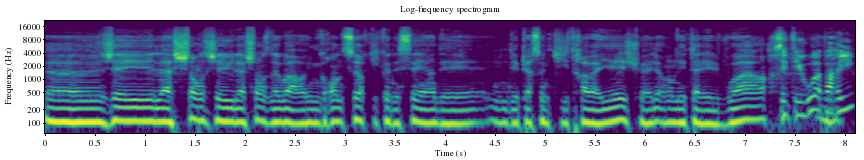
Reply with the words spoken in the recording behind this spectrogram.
Euh, j'ai eu la chance, j'ai eu la chance d'avoir une grande sœur qui connaissait un des, une des personnes qui y travaillait. Je suis allé, on est allé le voir. C'était où à Paris?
